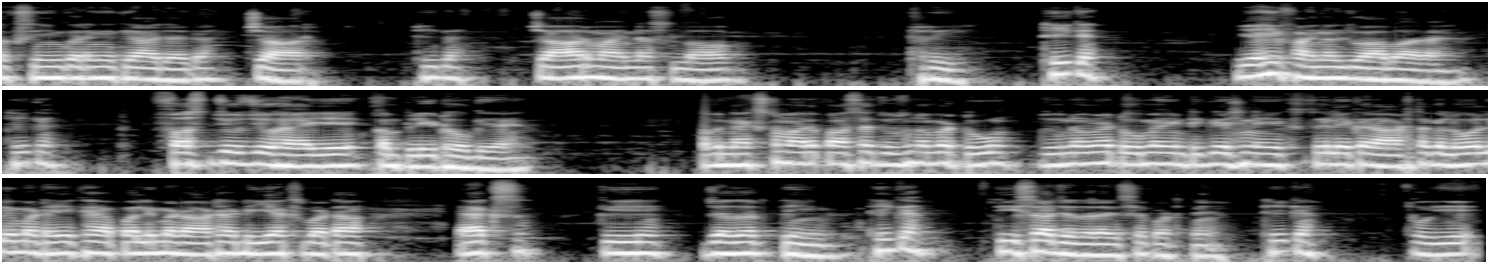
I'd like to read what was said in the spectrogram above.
तकसीम करेंगे, क्या आ जाएगा? चार। ठीक है, चार माइनस लॉग थ्री ठीक है, यही फाइनल जवाब आ रहा है। ठीक है फ़र्स्ट जो जो है, ये कंप्लीट हो गया है। अब नेक्स्ट हमारे पास है जूस नंबर टू जूस नंबर टू में इंटीग्रेशन एक से लेकर आठ तक लोअर लिमिट एक है अपर लिमिट आठ है डी एक्स बटा एक्स की जजर तीन। ठीक है? तीसरा जजर है इसे पढ़ते हैं। ठीक है? तो ये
